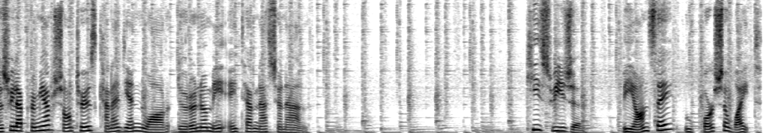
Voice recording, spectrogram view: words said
Je suis la première chanteuse canadienne noire de renommée internationale. Qui suis-je? Beyoncé ou Portia White?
